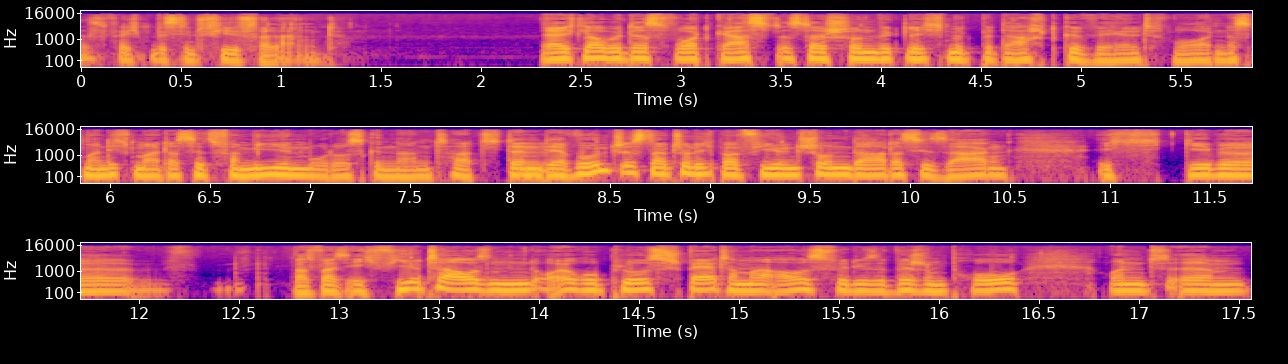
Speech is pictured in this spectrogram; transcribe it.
ist vielleicht ein bisschen viel verlangt. Ja, ich glaube, das Wort Gast ist da schon wirklich mit Bedacht gewählt worden, dass man nicht mal das jetzt Familienmodus genannt hat. Denn mhm. der Wunsch ist natürlich bei vielen schon da, dass sie sagen, ich gebe, was weiß ich, 4000 Euro plus später mal aus für diese Vision Pro. Und ähm,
